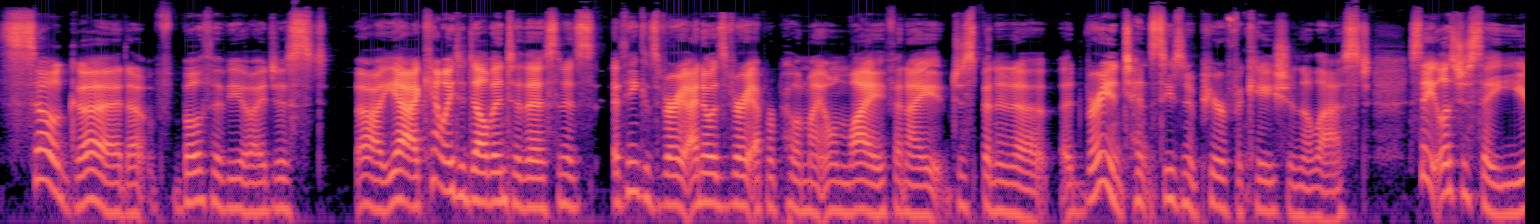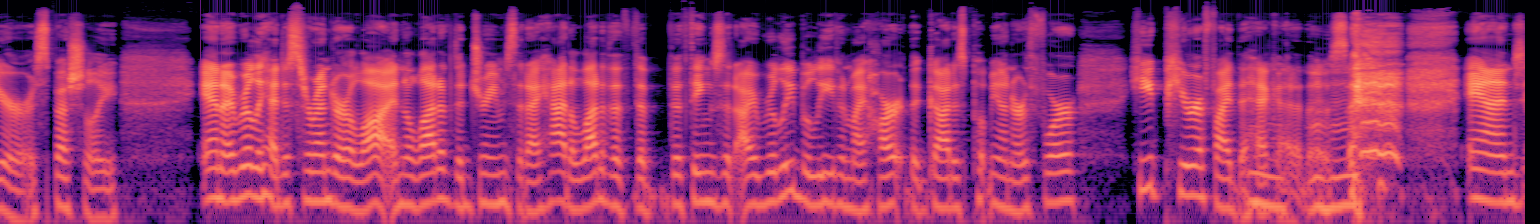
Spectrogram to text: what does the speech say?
so good, both of you. I just, uh, yeah, I can't wait to delve into this. And it's, I think it's very, I know it's very apropos in my own life, and I just been in a, a very intense season of purification the last, say, let's just say year, especially. And I really had to surrender a lot. And a lot of the dreams that I had, a lot of the, the, the things that I really believe in my heart that God has put me on earth for, He purified the heck out of those. and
